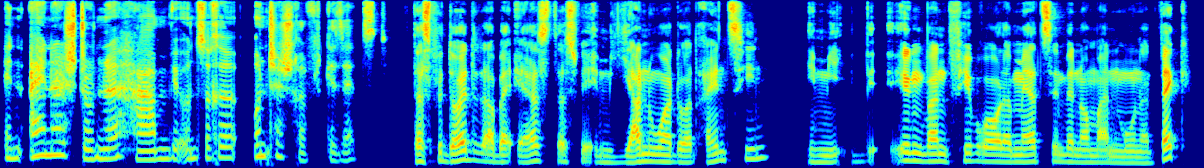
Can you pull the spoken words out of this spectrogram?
In einer Stunde haben wir unsere Unterschrift gesetzt. Das bedeutet aber erst, dass wir im Januar dort einziehen. Im, irgendwann Februar oder März sind wir nochmal einen Monat weg.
